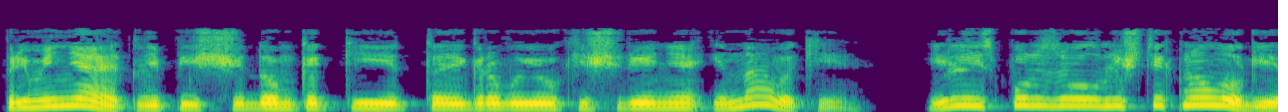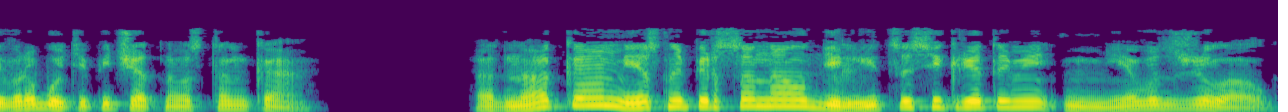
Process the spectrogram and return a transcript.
применяет ли пищедом какие-то игровые ухищрения и навыки, или использовал лишь технологии в работе печатного станка. Однако местный персонал делиться секретами не возжелал.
